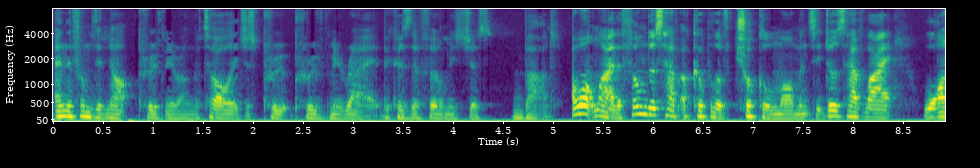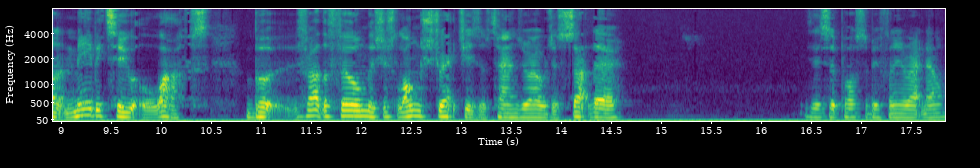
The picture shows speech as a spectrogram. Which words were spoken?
And the film did not prove me wrong at all, it just pro proved me right because the film is just bad. I won't lie, the film does have a couple of chuckle moments, it does have like one, maybe two laughs but throughout the film, there's just long stretches of times where I was just sat there. Is this supposed to be funny right now?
